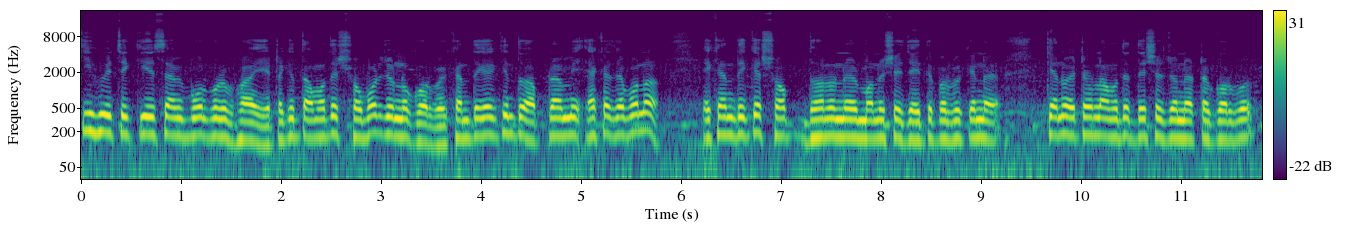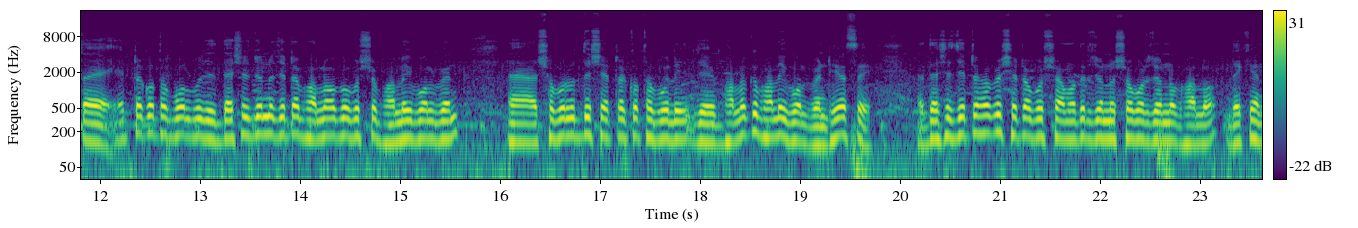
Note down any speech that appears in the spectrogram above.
কি হয়েছে, কী হয়েছে, আমি বলব রে ভাই, এটা কিন্তু আমাদের সবার জন্য গর্ব। এখান থেকে কিন্তু আপনি আমি একা যাব না। এখান থেকে সব ধরনের মানুষে যাইতে পারবে, কেন? কেন এটা হলো আমাদের দেশের জন্য একটা গর্ব? তাই একটা কথা বলব যে দেশের জন্য যেটা ভালো হবে, অবশ্য ভালোই বলবেন। সবার উদ্দেশ্যে একটা কথা বলি যে ভালোকে ভালোই বলবেন, ঠিক আছে? দেশে যেটা হবে সেটা অবশ্যই আমাদের জন্য, সবার জন্য ভালো। দেখেন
